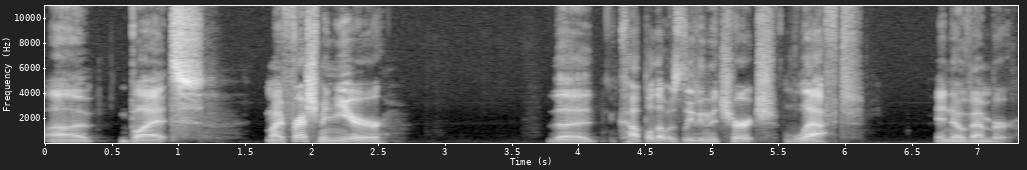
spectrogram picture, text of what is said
Uh, but my freshman year, the couple that was leading the church left in November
